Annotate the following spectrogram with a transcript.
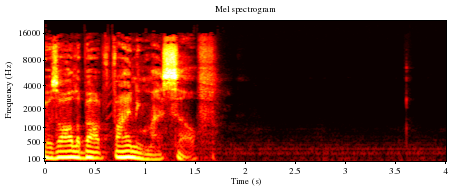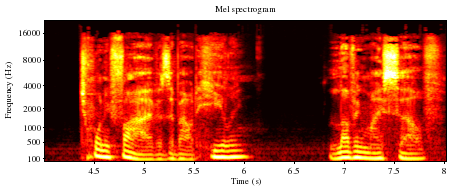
it was all about finding myself. 25 is about healing, loving myself,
